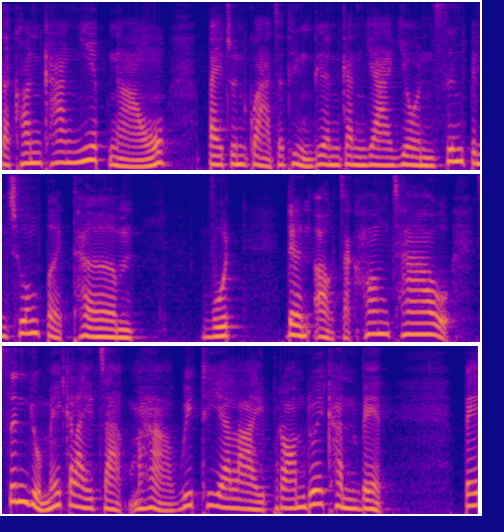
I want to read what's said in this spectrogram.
จะค่อนข้างเงียบเหงา ไปจนกว่าจะถึงเดือนกันยายน ซึ่งเป็นช่วงเปิดเทอมวุฒเดินออกจากห้องเช่า ซึ่งอยู่ไม่ไกลจากมหาวิทยาลัยพร้อมด้วยคันเบ็ดเเป้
